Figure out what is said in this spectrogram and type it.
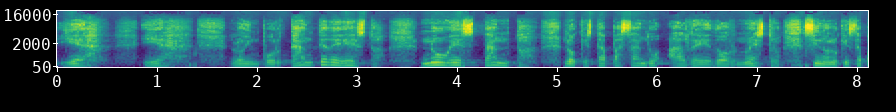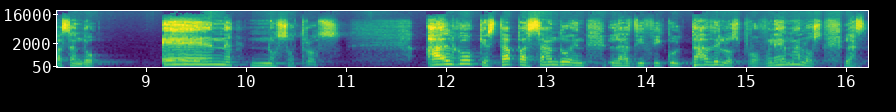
Yeah. Yeah. Lo importante de esto no es tanto lo que está pasando alrededor nuestro, sino lo que está pasando en nosotros algo que está pasando en las dificultades, los problemas, los, las,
